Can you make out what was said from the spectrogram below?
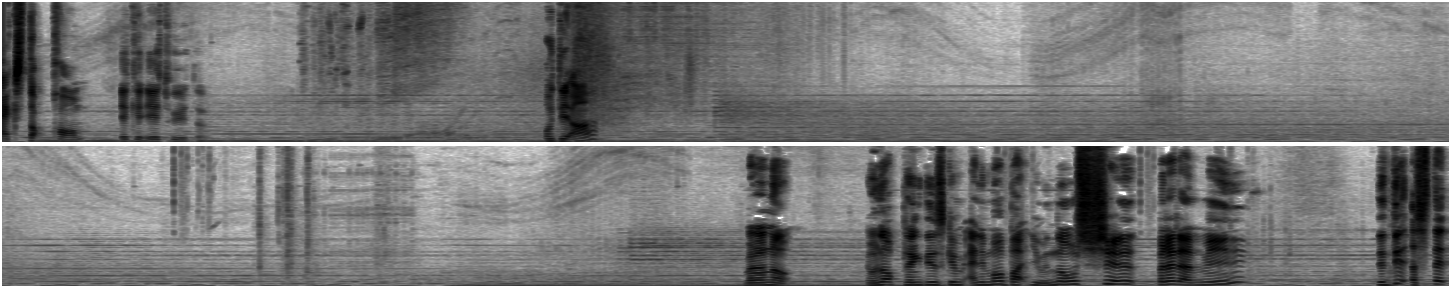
x.com, aka Twitter. Oh, they are? But I know you're not playing this game anymore, but you know shit better than me. They did a state.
